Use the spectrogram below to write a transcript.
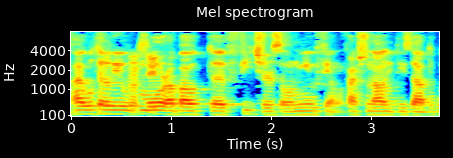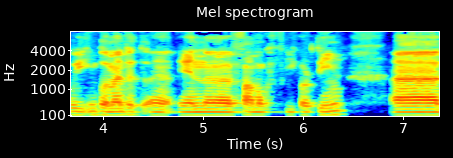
I will tell you Proceed. more about the features or new functionalities that we implemented uh, in uh, FAMOC 314. Uh,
